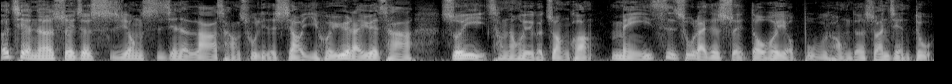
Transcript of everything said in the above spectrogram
而且呢，随着使用时间的拉长，处理的效益会越来越差，所以常常会有一个状况，每一次出来的水都会有不同的酸碱度。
